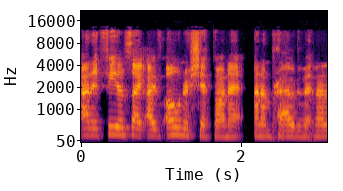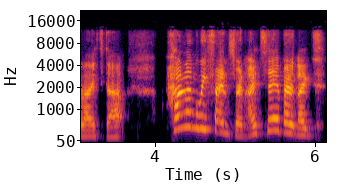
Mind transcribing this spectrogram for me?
And it feels like I've ownership on it and I'm proud of it and I like that. How long are we friends, for? I'd say about like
